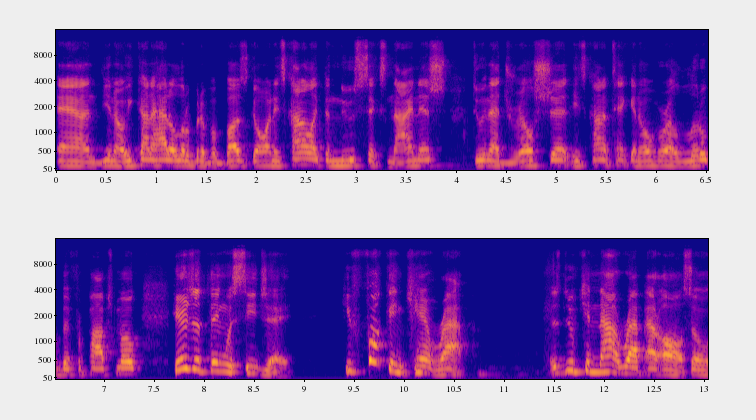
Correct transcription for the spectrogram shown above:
and you know, he kind of had a little bit of a buzz going. He's kind of like the new six nine ish, doing that drill shit. He's kind of taking over a little bit for Pop Smoke. Here's the thing with CJ, he fucking can't rap. This dude cannot rap at all. So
